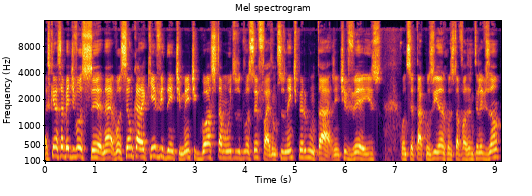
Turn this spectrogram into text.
mas queria saber de você, né? Você é um cara que evidentemente gosta muito do que você faz. Não preciso nem te perguntar. A gente vê isso quando você está cozinhando, quando você está fazendo televisão.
